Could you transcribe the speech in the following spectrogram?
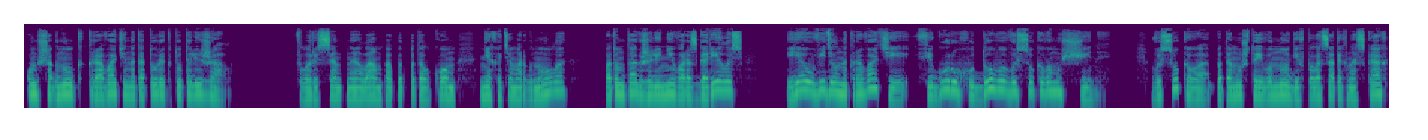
он шагнул к кровати, на которой кто-то лежал. Флуоресцентная лампа под потолком нехотя моргнула, потом также лениво разгорелась, и я увидел на кровати фигуру худого высокого мужчины. Высокого, потому что его ноги в полосатых носках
